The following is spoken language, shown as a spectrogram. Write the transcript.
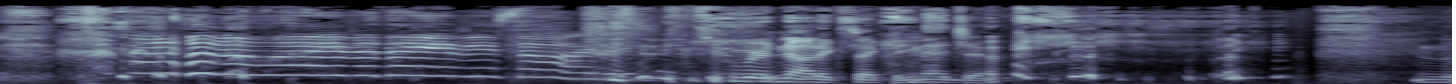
I don't know why, but that would be so hard. you were not expecting that joke. no,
